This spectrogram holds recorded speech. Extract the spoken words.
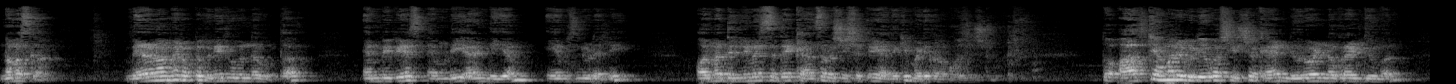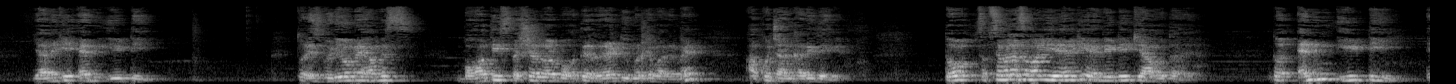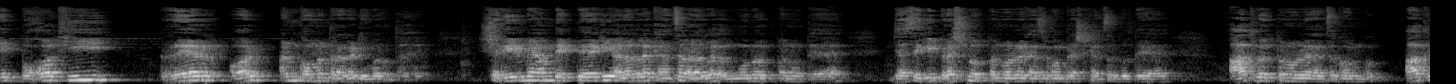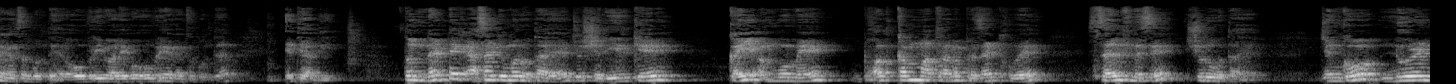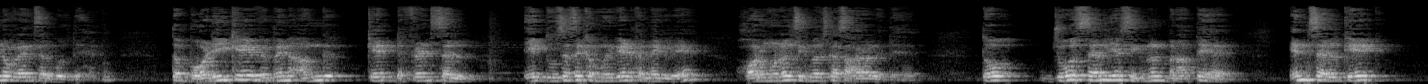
नमस्कार। मेरा नाम है doctor Vineet Govinda Gupta MBBS MD and DM AIIMS New Delhi और मैं दिल्ली में स्थित एक कैंसर विशेषज्ञ यानी कि मेडिकल ऑन्कोलॉजिस्ट हूँ। तो आज के हमारे वीडियो का शीर्षक है न्यूरो एंडोक्राइन ट्यूमर यानी कि एनईटी तो इस वीडियो में हम इस बहुत ही स्पेशल और बहुत ही रेयर ट्यूमर के बारे में आपको जानकारी देंगे। तो सबसे पहला सवाल यह है कि एनईटी क्या होता है? तो एनईटी एक बहुत ही रेयर और अनकॉमन तरह का ट्यूमर होता है। शरीर में हम देखते हैं कि अलग अलग कैंसर अलग अलग अंगों में उत्पन्न होते हैं। जैसे कि ब्रेस्ट में उत्पन्न होने वाले कैंसर को हम ब्रेस्ट कैंसर बोलते हैं। आंत में उत्पन्न होने वाले कैंसर को हम आंत का कैंसर बोलते हैं। ओवरी वाले को ओवरी का कैंसर बोलते हैं, इत्यादि। तो नेट एक ऐसा ट्यूमर होता है जो शरीर के कई अंगों में बहुत कम मात्रा में प्रेजेंट हुए सेल्स में से शुरू होता है, जिनको न्यूरेंडोक्राइन सेल बोलते हैं। तो बॉडी के विभिन्न अंग के डिफरेंट सेल एक दूसरे से कम्युनिकेट करने के लिए हार्मोनल सिग्नल्स का सहारा लेते हैं। तो जो सेल ये सिग्नल बनाते हैं, इन सेल के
